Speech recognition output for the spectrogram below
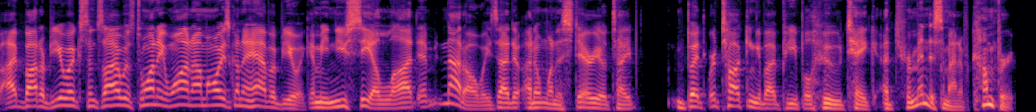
I bought a Buick since I was 21. I'm always going to have a Buick. I mean, you see a lot, not always. I don't, I don't want to stereotype but we're talking about people who take a tremendous amount of comfort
